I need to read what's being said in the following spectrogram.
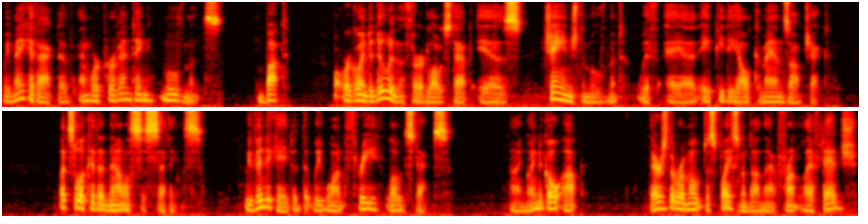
we make it active and we're preventing movements. But what we're going to do in the third load step is change the movement with an APDL commands object. Let's look at analysis settings. We've indicated that we want three load steps. Now I'm going to go up. There's the remote displacement on that front left edge.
